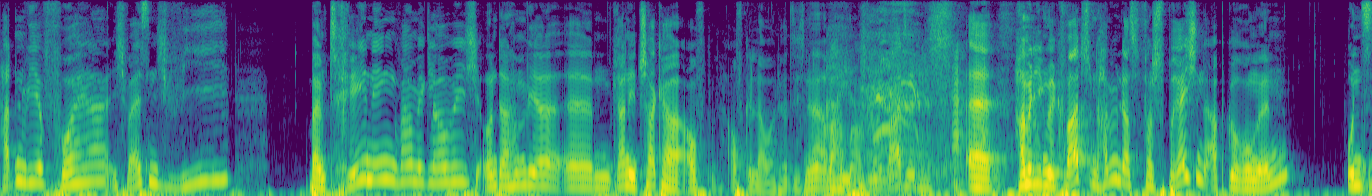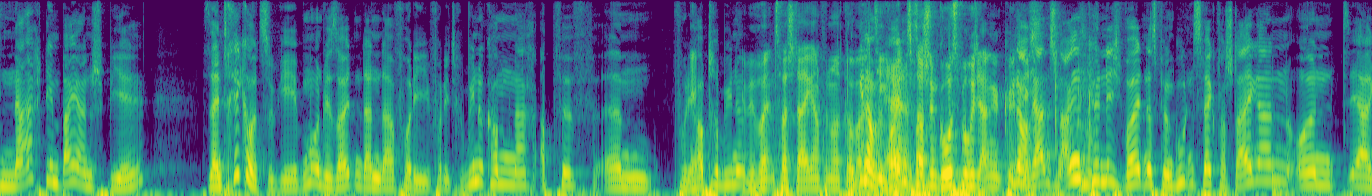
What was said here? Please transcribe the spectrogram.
hatten wir vorher, ich weiß nicht wie, beim Training waren wir, glaube ich, und da haben wir ähm, Granit Xhaka auf, aufgelauert, hört sich, ne? Aber haben auf ihn gewartet. äh, haben mit ihm gequatscht und haben ihm das Versprechen abgerungen, uns nach dem Bayern-Spiel sein Trikot zu geben und wir sollten dann da vor die, vor die Tribüne kommen nach Abpfiff, ähm, vor die ja, Haupttribüne. wir wollten es versteigern für Nordkorea. Genau, wir hatten es zwar schon großspurig angekündigt. Genau, wir hatten es schon angekündigt, wollten das für einen guten Zweck versteigern und ja,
